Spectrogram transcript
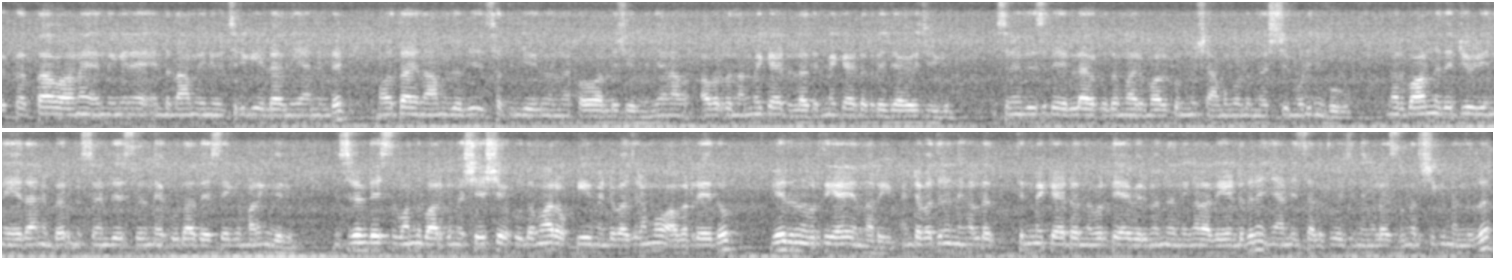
കർത്താവാണ് എന്നിങ്ങനെ എന്റെ നാമം ഇനി ഉച്ചരിക്കുകയില്ല എന്ന് ഞാൻ എന്റെ മഹത്തായ നാമം സത്യം ചെയ്യുന്നുവെന്ന് ഹോവാറിൽ ചെയ്യുന്നു. ഞാൻ അവ- അവരുടെ നന്മയ്ക്കായിട്ടല്ല തിന്മയ്ക്കായിട്ട് അത്രയും ജാഗരിച്ചിരിക്കും മിസ്ലൈൻ ദേശത്തിലെ എല്ലാ യഹൂദന്മാരും വാൾക്കൊണ്ടും ക്ഷാമം കൊണ്ടും നശിച്ച് മുടിഞ്ഞു പോകും. എന്നാൽ വാളിന് തെറ്റി ഒഴിയുന്ന ഏതാനും പേർ മുസ്ലിം ദേശത്ത് നിന്ന് യഹൂദ ദേശത്തേക്ക് മടങ്ങി വരും. മുസ്ലിം ദേശത്ത് വന്ന് പാർക്കുന്ന ശേഷി യഹൂദന്മാർ ഒക്കെയും എന്റെ വചനമോ അവരുടേതോ ഏത് നിവൃത്തിയായി എന്നറിയും. എന്റെ വചനം നിങ്ങളുടെ തിന്മയ്ക്കായിട്ടോ നിവൃത്തിയായി വരുമെന്ന് നിങ്ങൾ അറിയേണ്ടതിന് ഞാൻ ഈ സ്ഥലത്ത് വെച്ച് നിങ്ങളെ സന്ദർശിക്കുമെന്നത്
